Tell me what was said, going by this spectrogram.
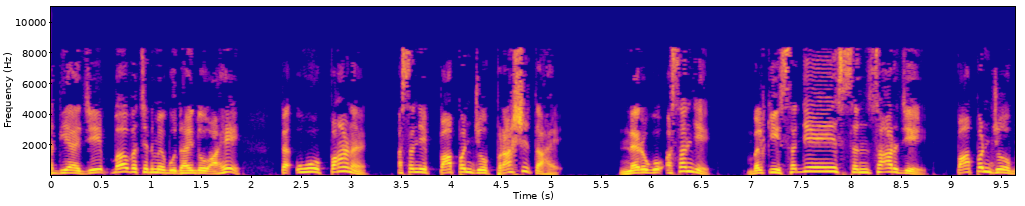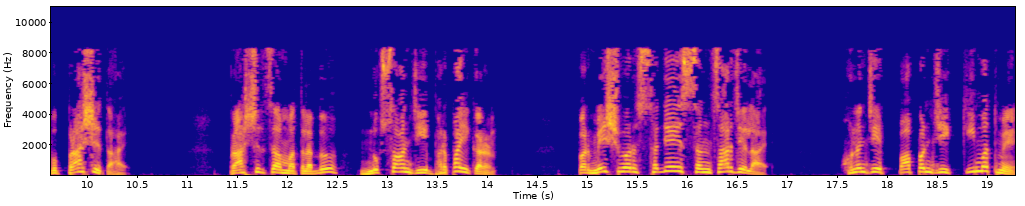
अध्याय जे वचन में ॿुधाईंदो आहे त उहो पाण असांजे पापनि जो प्राशित आहे न रुगो असांजे बल्कि सॼे संसार जे पापनि जो बि प्राशित आहे प्राशित सां मतिलबु नुक़सान जी भरपाई करणु परमेश्वर सॼे संसार जे लाइ हुननि जे पापनि जी क़ीमत में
